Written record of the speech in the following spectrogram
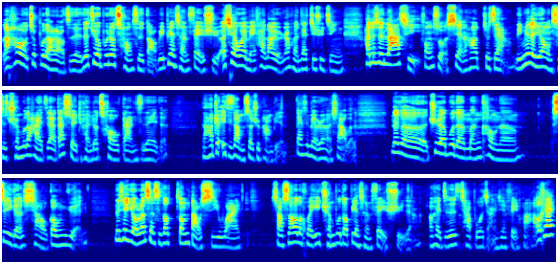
然后就不了了之，这俱乐部就从此倒闭，变成废墟。而且我也没看到有任何人在继续经营，他就是拉起封锁线，然后就这样，里面的游泳池全部都还在，但水可能就抽干之类的。然后就一直在我们社区旁边，但是没有任何下文。那个俱乐部的门口呢，是一个小公园，那些游乐设施都东倒西歪，小时候的回忆全部都变成废墟。这样，OK，只是插播讲一些废话。OK，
